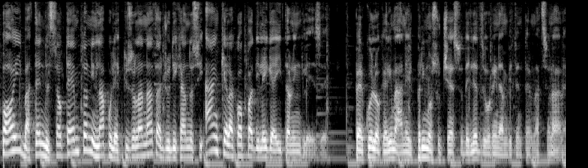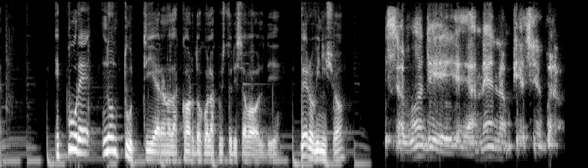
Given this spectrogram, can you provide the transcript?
Poi, battendo il Southampton, il Napoli ha chiuso l'annata aggiudicandosi anche la Coppa di Lega Italo-Inglese, per quello che rimane il primo successo degli azzurri in ambito internazionale. Eppure non tutti erano d'accordo con l'acquisto di Savoldi, Vero Vinicio? Savodi a me non piaceva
